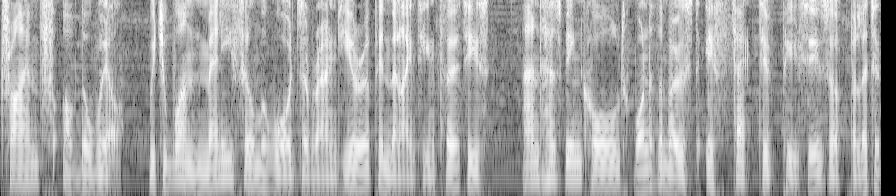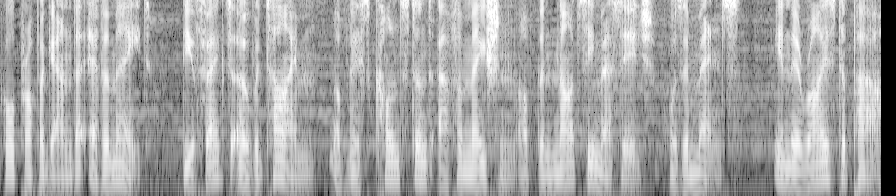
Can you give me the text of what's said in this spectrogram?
Triumph of the Will, which won many film awards around Europe in the 1930s and has been called one of the most effective pieces of political propaganda ever made. The effect over time of this constant affirmation of the Nazi message was immense. In their rise to power,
